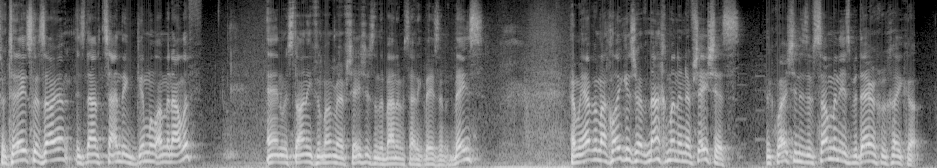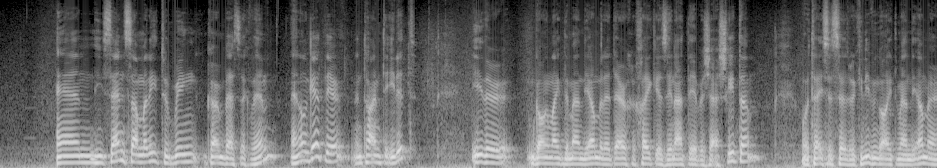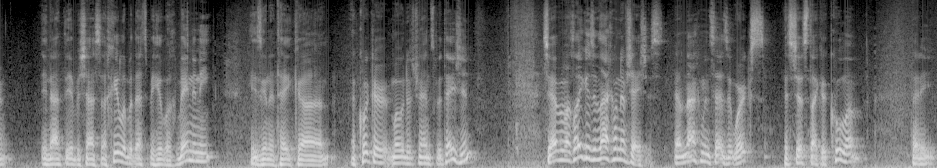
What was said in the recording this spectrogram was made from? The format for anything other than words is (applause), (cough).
So today's Chazara is now Tzadik Gimel Amin Aleph, and we're starting from Amr Rav Sheshes on the bottom of Tzadik Beis and Beis. And we have a Machlekes Rav Nachman and Rav Sheshes. The question is if someone is B'derech Ruchayka, and he sends somebody to bring Karm Pesach for him, and he'll get there in time to eat it, either going like the man the Amr that Derech Ruchayka is not there B'Shah Shchita, or Taisa says we can even go like the man the Amr you're not there b'shas achila, but that's behilach benini. He's going to take uh, a quicker mode of transportation. So you have a machlekes of Nachman of Sheshes. Rav Nachman says it works. It's just like a kula that he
